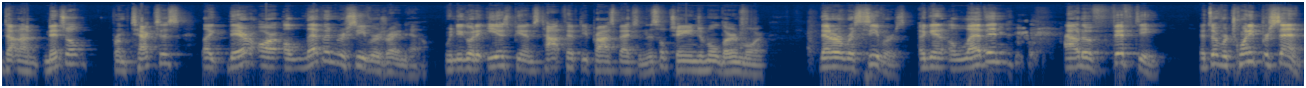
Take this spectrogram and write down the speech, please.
Don Mitchell from Texas. Like there are 11 receivers right now when you go to ESPN's top 50 prospects, and this will change and we'll learn more, that are receivers. Again, 11 out of 50. That's over 20%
